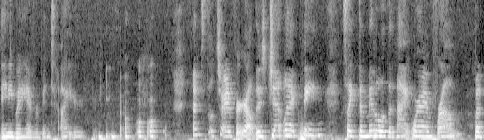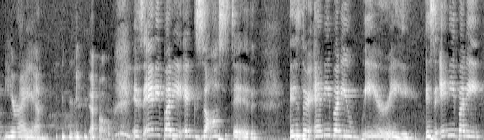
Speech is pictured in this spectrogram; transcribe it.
anybody ever been tired? you know, I'm still trying to figure out this jet lag thing. It's like the middle of the night where I'm from, but here I am. you know, is anybody exhausted? Is there anybody weary? Is anybody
